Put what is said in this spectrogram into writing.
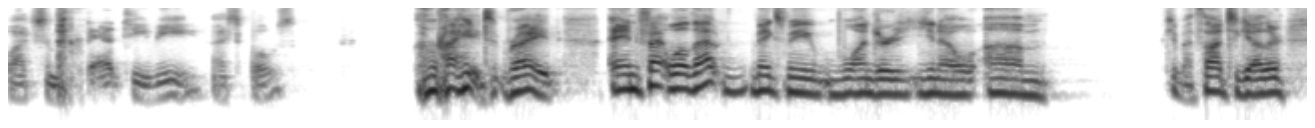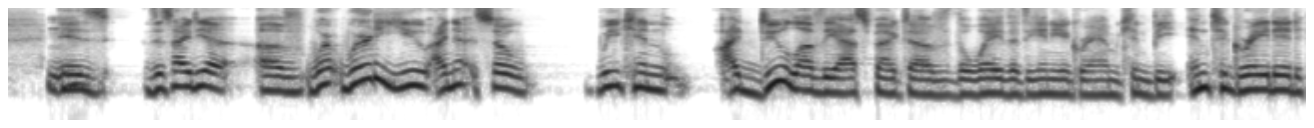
Watch some bad TV, I suppose. Right, right. In fact, well, that makes me wonder, you know, um, get my thought together, mm-hmm. is this idea of where where do you I know so we can I do love the aspect of the way that the Enneagram can be integrated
